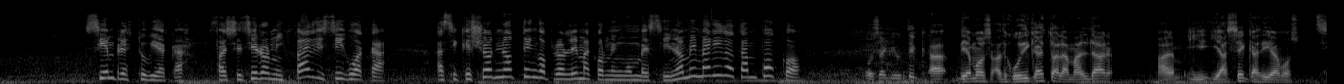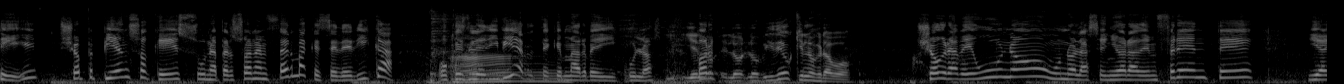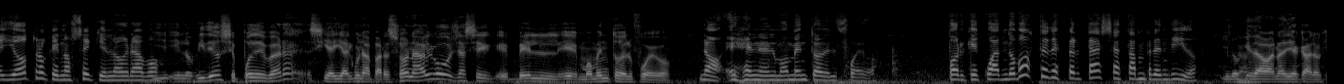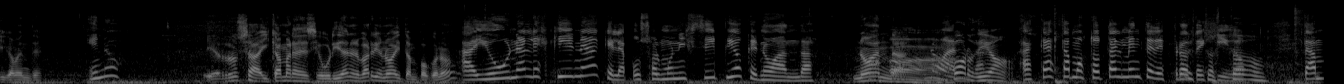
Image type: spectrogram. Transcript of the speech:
Siempre estuve acá. Fallecieron mis padres y sigo acá. Así que yo no tengo problema con ningún vecino. Mi marido tampoco. O sea que usted, ah, digamos, adjudica esto a la maldad y, a secas, digamos. Sí, yo pienso que es una persona enferma que se dedica o que Ah. le divierte quemar vehículos. ¿Y el- Por- lo- los videos quién los grabó? Yo grabé uno, uno la señora de enfrente y hay otro que no sé quién lo grabó. ¿Y en los videos se puede ver si hay alguna persona, algo o ya se eh, ve el eh, momento del fuego? No, es en el momento del fuego. Porque cuando vos te despertás ya están prendidos. Y no Claro. quedaba nadie acá, lógicamente. Y no. Eh, Rosa, ¿y cámaras de seguridad en el barrio no hay tampoco, no? Hay una en la esquina que la puso el municipio que no anda. No anda. Ah. No anda. Por Dios. Acá estamos totalmente desprotegidos. todo. Tam-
